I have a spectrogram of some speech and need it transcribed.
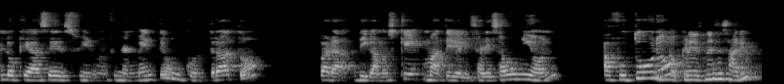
lo que hace es finalmente un contrato para, digamos que, materializar esa unión a futuro. ¿Lo crees necesario?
